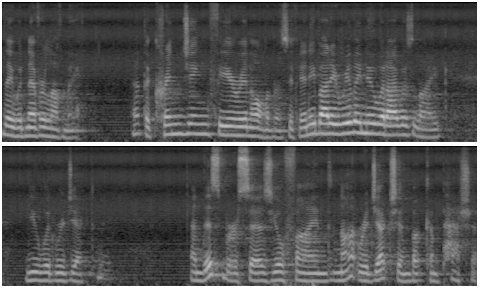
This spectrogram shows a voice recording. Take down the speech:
they would never love me. That the cringing fear in all of us. If anybody really knew what I was like, you would reject me. And this verse says you'll find not rejection, but compassion.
